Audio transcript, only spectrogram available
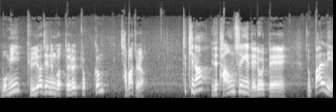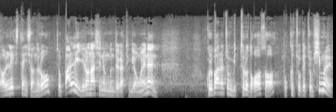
몸이 들려지는 것들을 조금 잡아줘요. 특히나 이제 다운스윙에 내려올 때 좀 빨리 얼리 익스텐션으로 좀 빨리 일어나시는 분들 같은 경우에는 골반을 좀 밑으로 넣어서 복근 쪽에 좀 힘을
